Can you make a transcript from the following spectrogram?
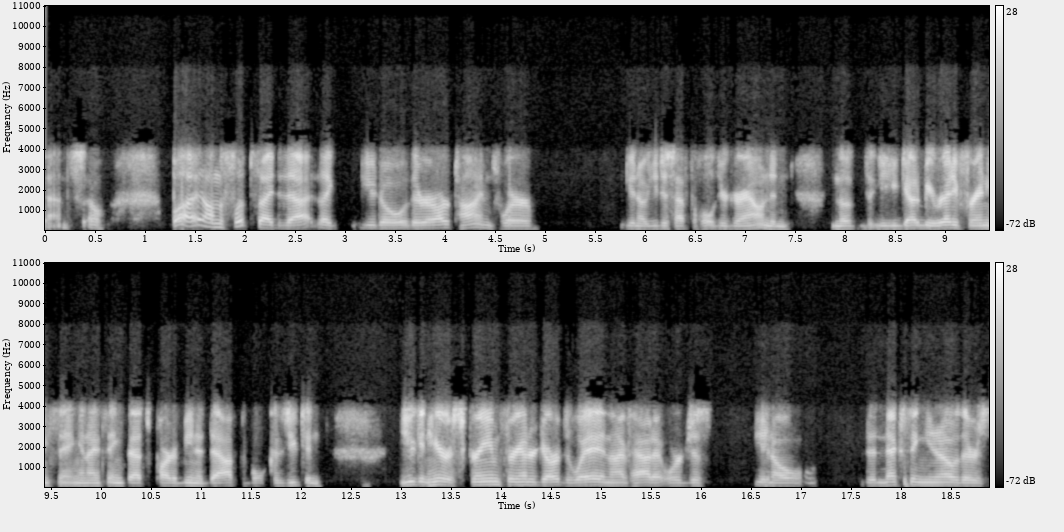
sense. So, but on the flip side to that, like, you know, there are times where, you know, you just have to hold your ground and you, know, you got to be ready for anything. And I think that's part of being adaptable because you can, you can hear a scream 300 yards away. And I've had it where just, you know, the next thing you know, there's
